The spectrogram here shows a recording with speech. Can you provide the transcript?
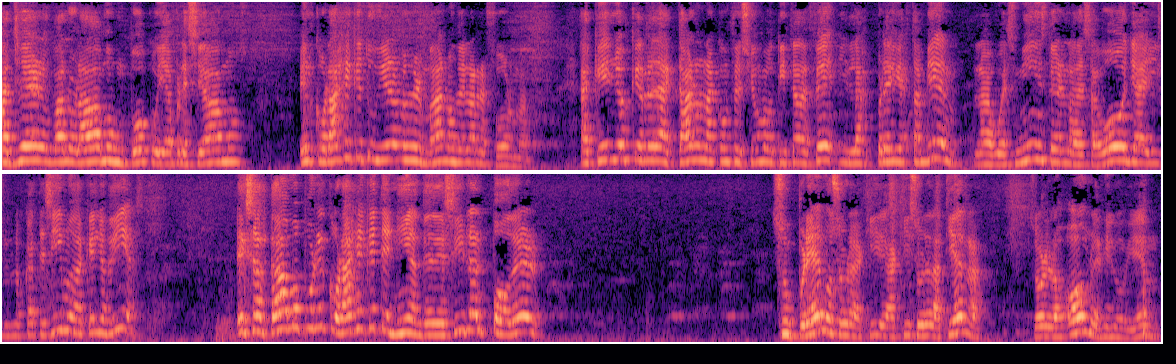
Ayer valorábamos un poco y apreciábamos el coraje que tuvieron los hermanos de la Reforma. Aquellos que redactaron la Confesión Bautista de Fe y las previas también, la Westminster, la de Saboya y los catecismos de aquellos días exaltábamos por el coraje que tenían de decirle al poder supremo sobre aquí, aquí sobre la tierra, sobre los hombres, digo bien.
